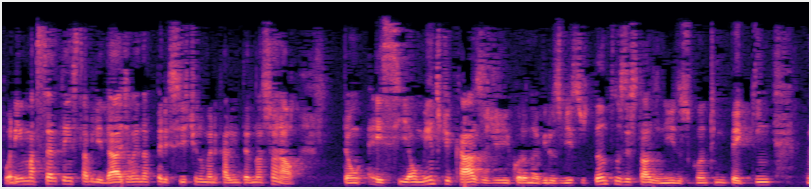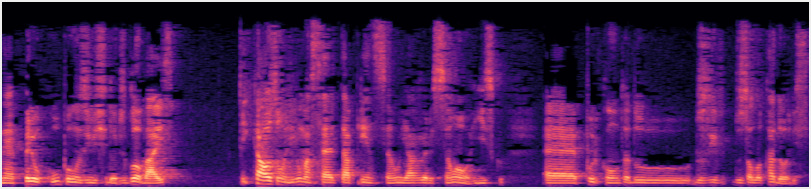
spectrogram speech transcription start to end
porém uma certa instabilidade ela ainda persiste no mercado internacional. Então, esse aumento de casos de coronavírus vistos tanto nos Estados Unidos quanto em Pequim né, preocupam os investidores globais e causam ali uma certa apreensão e aversão ao risco é, por conta do, dos, dos, alocadores.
